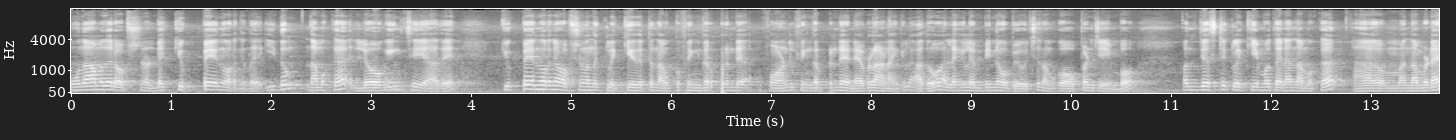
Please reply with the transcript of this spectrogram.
മൂന്നാമതൊരു ഓപ്ഷൻ ഉണ്ട് ക്യുപ്പേ എന്ന് പറഞ്ഞത്. ഇതും നമുക്ക് ലോഗിൻ ചെയ്യാതെ ക്യുപ്പേ എന്ന് പറഞ്ഞ ഓപ്ഷൻ ഒന്ന് ക്ലിക്ക് ചെയ്തിട്ട് നമുക്ക് ഫിംഗർ പ്രിന്റ് ഫോണിൽ ഫിംഗർ പ്രിന്റ് എനേബിൾ ആണെങ്കിൽ അതോ അല്ലെങ്കിൽ എം പിന്നോ ഉപയോഗിച്ച് നമുക്ക് ഓപ്പൺ ചെയ്യുമ്പോൾ ഒന്ന് ജസ്റ്റ് ക്ലിക്ക് ചെയ്യുമ്പോൾ തന്നെ നമുക്ക് നമ്മുടെ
